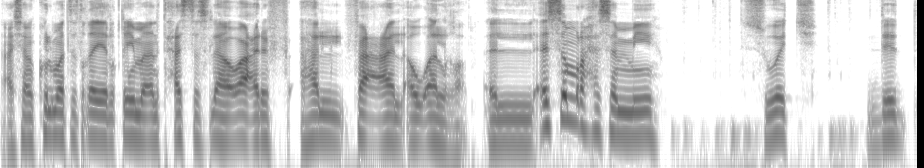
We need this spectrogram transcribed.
عشان كل ما تتغير القيمه أنا أتحسس لها وأعرف هل فعل أو ألغى. الاسم راح أسميه switch did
